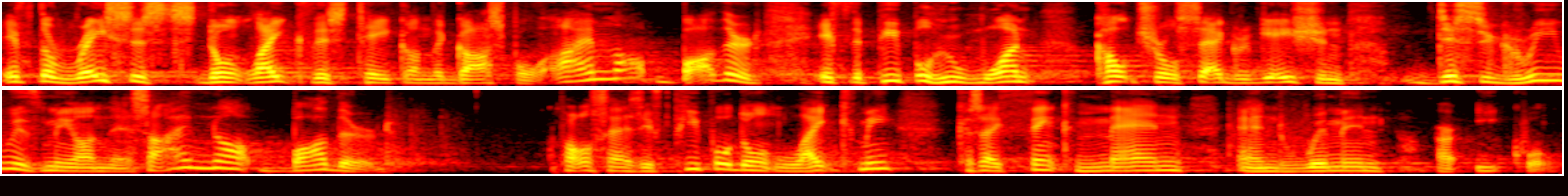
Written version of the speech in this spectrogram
if the racists don't like this take on the gospel, I'm not bothered if the people who want cultural segregation disagree with me on this, I'm not bothered. Paul says, if people don't like me because I think men and women are equal,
